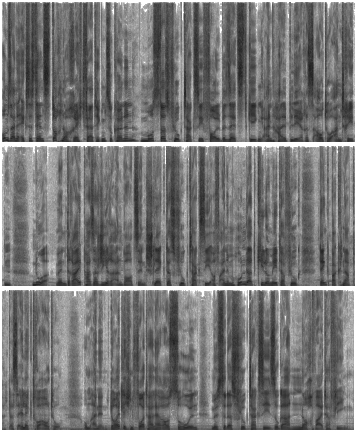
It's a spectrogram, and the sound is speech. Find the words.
Um seine Existenz doch noch rechtfertigen zu können, muss das Flugtaxi voll besetzt gegen ein halbleeres Auto antreten. Nur wenn drei Passagiere an Bord sind, schlägt das Flugtaxi auf einem 100-Kilometer-Flug denkbar knapp das Elektroauto. Um einen deutlichen Vorteil herauszuholen, müsste das Flugtaxi sogar noch weiter fliegen.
